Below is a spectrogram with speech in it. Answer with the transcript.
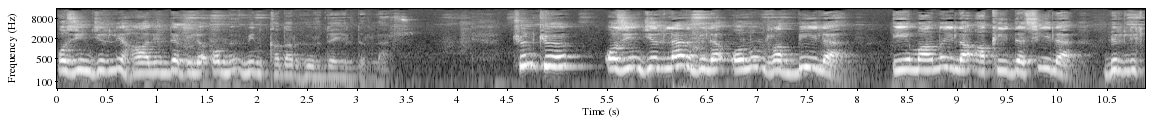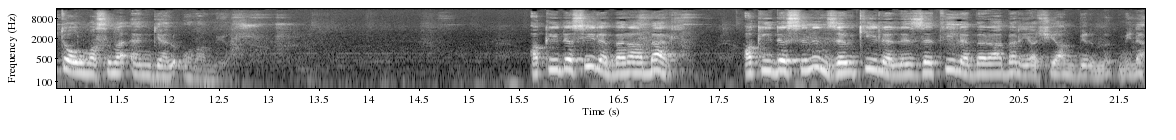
O zincirli halinde bile o mümin kadar hür değildirler. Çünkü o zincirler bile onun Rabbi ile, imanıyla, akidesiyle birlikte olmasına engel olamıyor. Akidesiyle beraber, akidesinin zevkiyle, lezzetiyle beraber yaşayan bir mümine,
